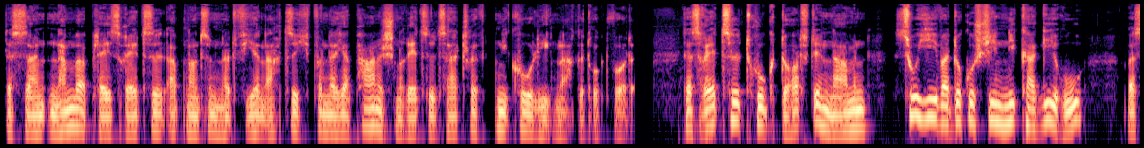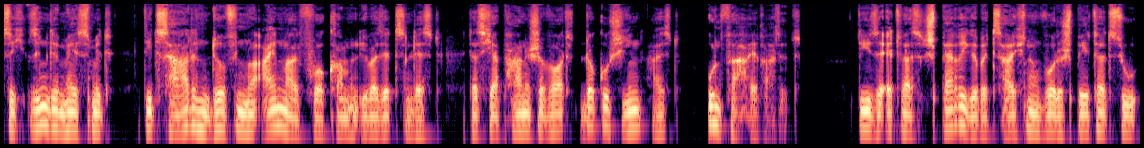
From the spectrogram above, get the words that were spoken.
dass sein Number Place Rätsel ab 1984 von der japanischen Rätselzeitschrift Nikoli nachgedruckt wurde. Das Rätsel trug dort den Namen Tsuji Wadokushin Nikagiru, was sich sinngemäß mit die Zahlen dürfen nur einmal vorkommen übersetzen lässt. Das japanische Wort Dokushin heißt unverheiratet. Diese etwas sperrige Bezeichnung wurde später zu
